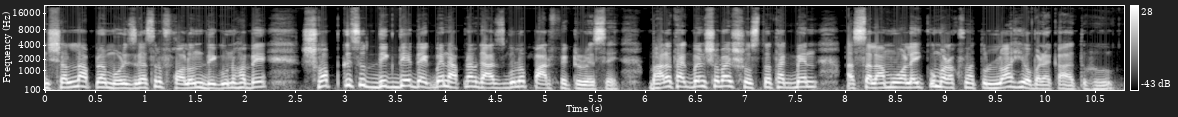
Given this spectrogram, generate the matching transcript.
ইনশাল্লাহ আপনার মরিচ গাছের ফলন দ্বিগুণ হবে। সব কিছুর দিক দিয়ে দেখবেন আপনার গাছগুলো পারফেক্ট রয়েছে। ভালো থাকবেন সবাই, সুস্থ থাকবেন। আসসালামু আলাইকুম রহমতুল্লাহ ওবরাকাতুহু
